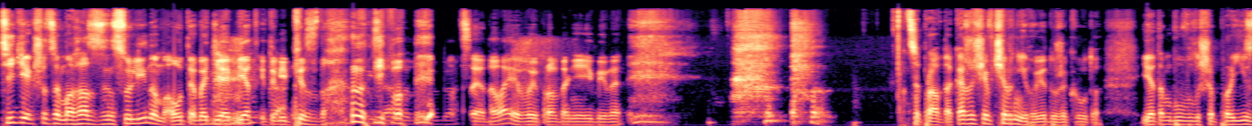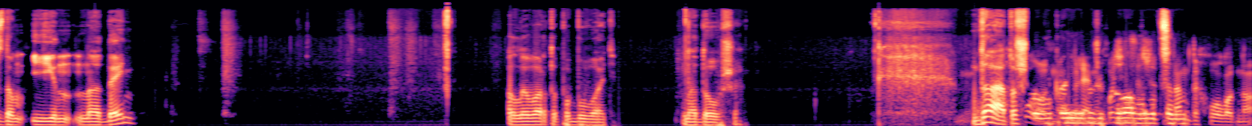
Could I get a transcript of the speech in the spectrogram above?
Тільки якщо це магаз з інсуліном, а у тебе діабет, і тобі пізда. Типу. Це давай виправдання єдине. Це правда. Кажуть, що в Чернігові дуже круто. Я там був лише проїздом і на день. Але варто побувати надовше. Да, то що Холодно, блін, хочеться жити це там, де холодно.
